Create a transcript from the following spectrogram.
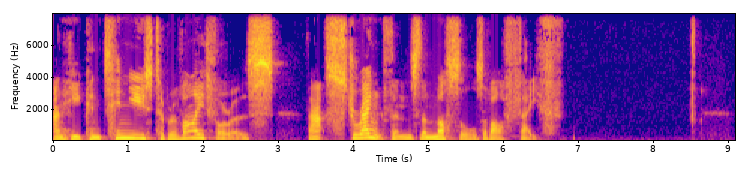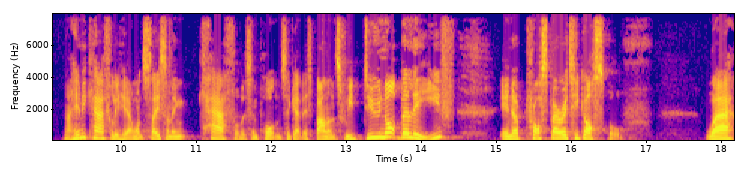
and He continues to provide for us, that strengthens the muscles of our faith. Now, hear me carefully here. I want to say something careful. It's important to get this balance. We do not believe in a prosperity gospel where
